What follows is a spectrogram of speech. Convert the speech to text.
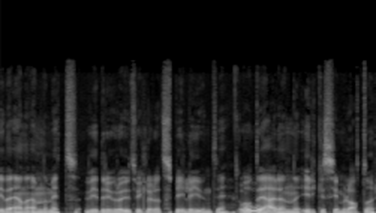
i det ene emnet mitt, vi driver og utvikler et spill i Unity, og det er en yrkessimulator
